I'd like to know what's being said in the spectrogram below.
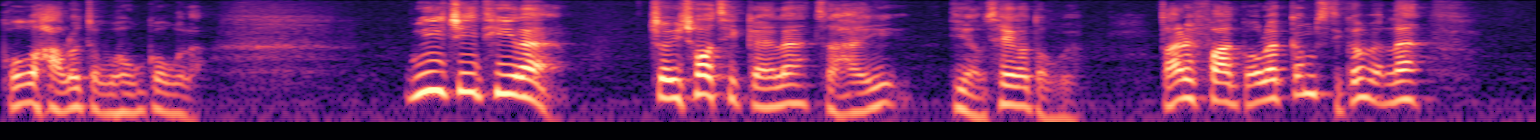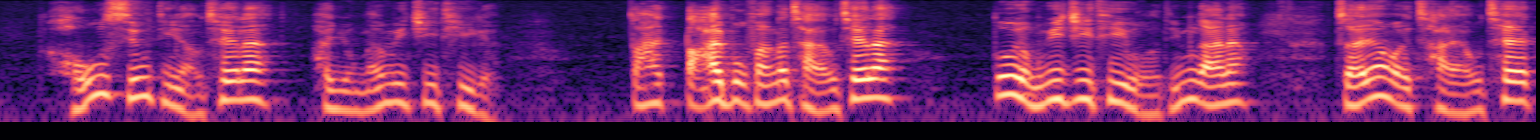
嗰個效率就會好高噶啦。VGT 咧最初設計咧就喺電油車嗰度嘅，但係你發覺咧今時今日咧好少電油車咧係用緊 VGT 嘅，但係大部分嘅柴油車咧都用 VGT 喎。點解咧？就係因為柴油車佢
